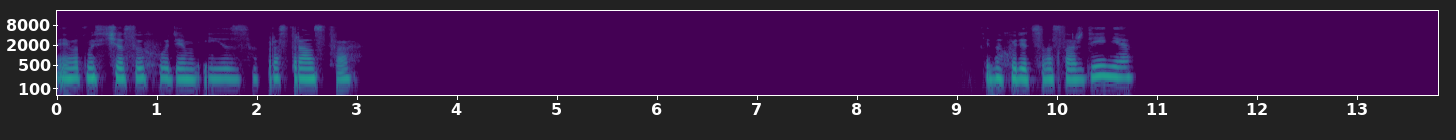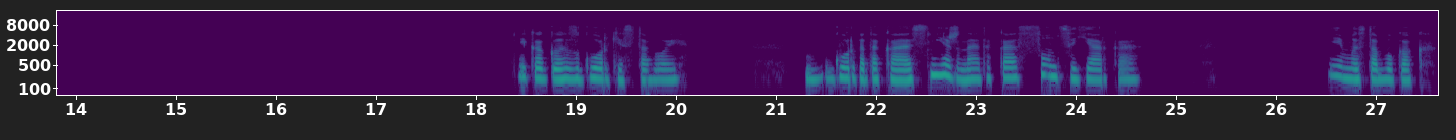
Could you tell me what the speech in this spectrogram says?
И вот мы сейчас выходим из пространства где находится наслаждение. И как с горки с тобой. Горка такая снежная, такая солнце яркое. И мы с тобой как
